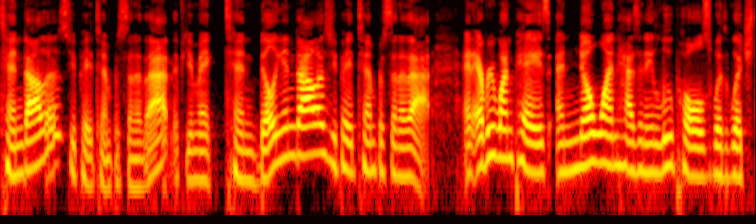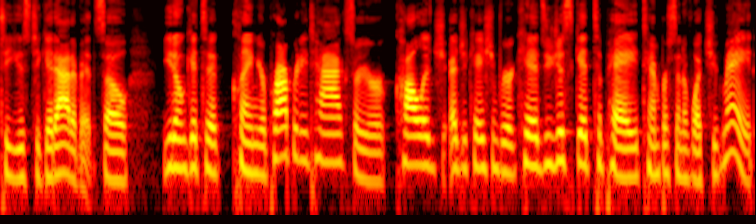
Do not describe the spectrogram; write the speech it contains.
$10, you pay 10% of that. If you make $10 billion, you pay 10% of that. And everyone pays, and no one has any loopholes with which to use to get out of it. So you don't get to claim your property tax or your college education for your kids. You just get to pay 10% of what you've made.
